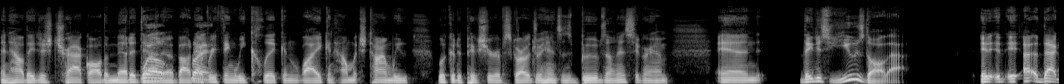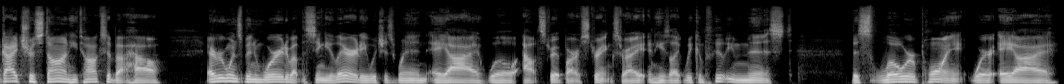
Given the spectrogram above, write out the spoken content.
and how they just track all the metadata Well, about right. everything we click and like and how much time we look at a picture of Scarlett Johansson's boobs on Instagram. And they just used all that. It, it, it, uh, that guy Tristan, he talks about how everyone's been worried about the singularity, which is when AI will outstrip our strengths, right? And he's like, we completely missed this lower point where AI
